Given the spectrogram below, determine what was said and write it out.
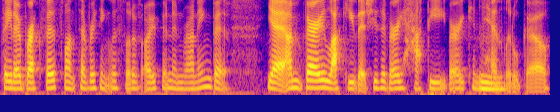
feed her breakfast once everything was sort of open and running. But yeah, I'm very lucky that she's a very happy, very content little girl,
